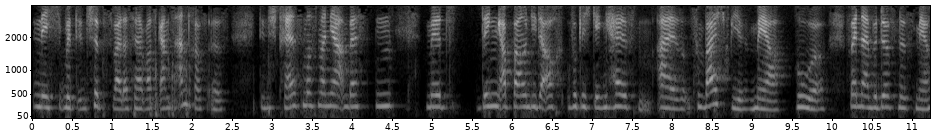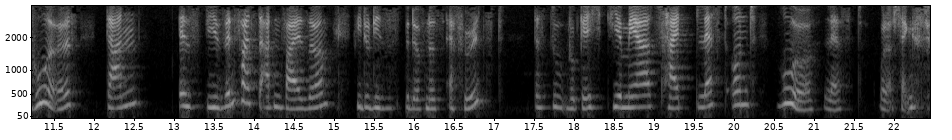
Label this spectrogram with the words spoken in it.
nicht mit den Chips, weil das ja was ganz anderes ist. Den Stress muss man ja am besten mit Dingen abbauen, die da auch wirklich gegen helfen. Also zum Beispiel mehr Ruhe. Wenn dein Bedürfnis mehr Ruhe ist, dann ist die sinnvollste Art und Weise, wie du dieses Bedürfnis erfüllst, dass du wirklich dir mehr Zeit lässt und Ruhe lässt oder schenkst.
